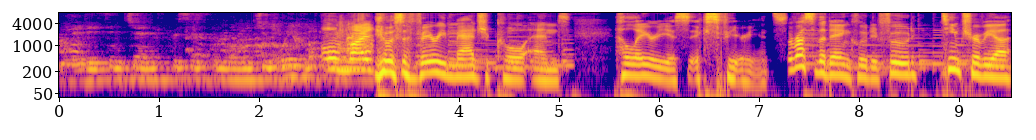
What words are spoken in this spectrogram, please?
Ladies and gents, this is the moment you waited Oh my. It was a very magical and hilarious experience. The rest of the day included food, team trivia,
